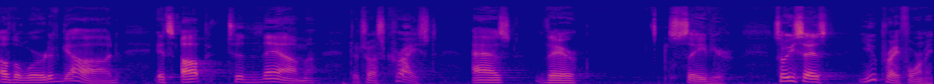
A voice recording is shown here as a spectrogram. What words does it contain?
of the Word of God, it's up to them to trust Christ as their Savior. So he says, You pray for me.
